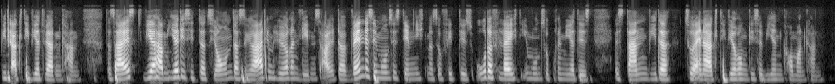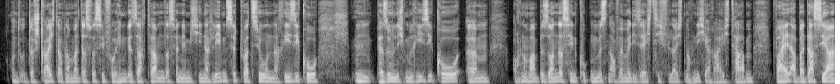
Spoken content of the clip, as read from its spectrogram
wieder aktiviert werden kann. Das heißt, wir haben hier die Situation, dass gerade im höheren Lebensalter, wenn das Immunsystem nicht mehr so fit ist oder vielleicht immunsupprimiert ist, es dann wieder zu einer Aktivierung dieser Viren kommen kann. Und unterstreicht auch nochmal das, was Sie vorhin gesagt haben, dass wir nämlich je nach Lebenssituation, nach Risiko, persönlichem Risiko ähm, auch nochmal besonders hingucken müssen, auch wenn wir die 60 vielleicht noch nicht erreicht haben, weil aber das ja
